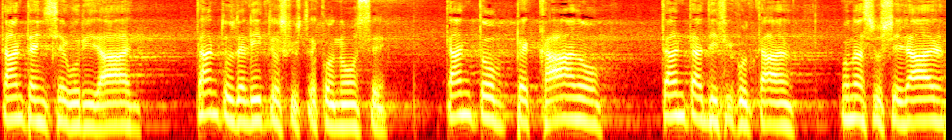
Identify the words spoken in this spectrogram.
tanta inseguridad, tantos delitos que usted conoce, tanto pecado, tanta dificultad, una sociedad,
